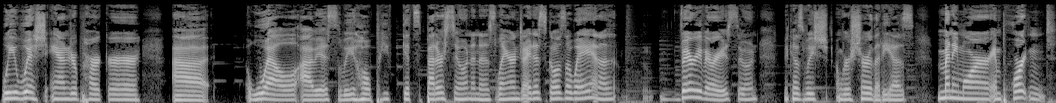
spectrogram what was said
we wish Andrew Parker uh, well. Obviously, we hope he gets better soon and his laryngitis goes away and a very, very soon because we sh- we're sure that he has many more important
